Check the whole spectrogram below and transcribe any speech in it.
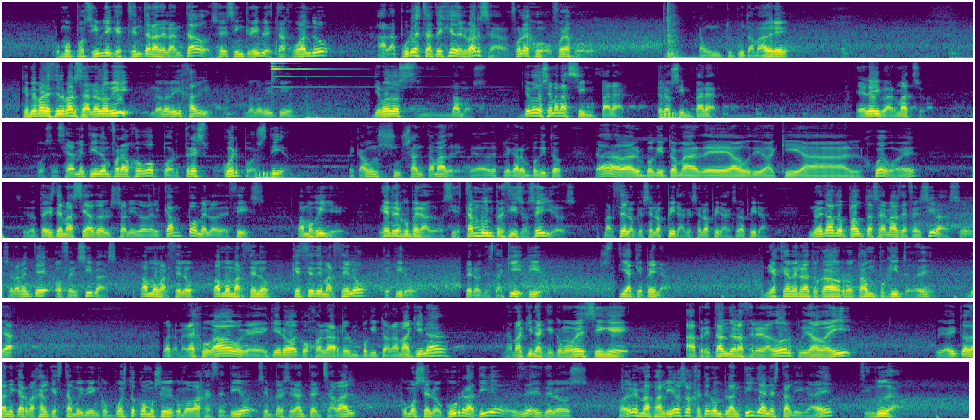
¿Cómo es posible que estén tan adelantados? eh? Es increíble. Están jugando a la pura estrategia del Barça. Fuera de juego, fuera de juego. Aún tu puta madre. ¿Qué me parece el Barça? No lo vi. No lo vi, Javi. No lo vi, tío. Llevo dos. Vamos. Llevo dos semanas sin parar. Pero sin parar. El Eibar, macho. Pues se ha metido en fuera de juego por tres cuerpos, tío. Me cago en su santa madre. Voy a explicar un poquito. Voy a dar un poquito más de audio aquí al juego, ¿eh? Si notáis demasiado el sonido del campo, me lo decís. Vamos, Guille. Bien recuperado. Si están muy imprecisos ellos. Marcelo, que se nos pira, que se nos pira, que se nos pira. No he dado pautas además defensivas, ¿eh? solamente ofensivas. Vamos, Marcelo, vamos, Marcelo. Que cede Marcelo, que tiro. Pero desde aquí, tío. Hostia, qué pena. Tenías que haberla tocado rotar un poquito, ¿eh? Ya. Bueno, me la he jugado porque quiero acojonarle un poquito a la máquina. La máquina que, como ves, sigue apretando el acelerador. Cuidado ahí. Cuidadito, Dani Carvajal, que está muy bien compuesto. Cómo sube, cómo baja este tío. Es impresionante el chaval. Cómo se le ocurra, tío. Es de, los jugadores más valiosos que tengo en plantilla en esta liga, ¿eh? Sin duda.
